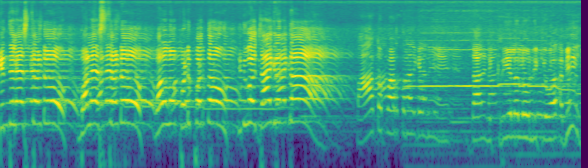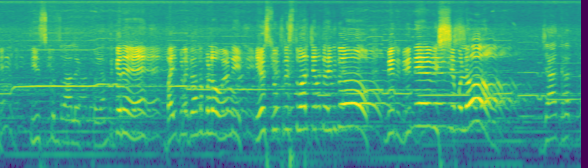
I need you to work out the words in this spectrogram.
గింజలేస్తాడు. వలేస్తాడు. వలలో పడిపోతాం. ఇదిగో జాగ్రత్త పాట పాడుతున్నారు కానీ దానిని క్రియలలోనికి అవి తీసుకుని రాలేకపోయి అందుకనే బైబిల్ గ్రంథంలో ఏంటి యేసుక్రీస్తు వారు చెప్తారు ఇదిగో మీరు వినే విషయంలో జాగ్రత్త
